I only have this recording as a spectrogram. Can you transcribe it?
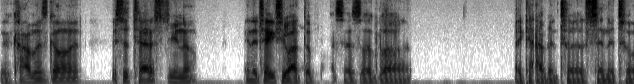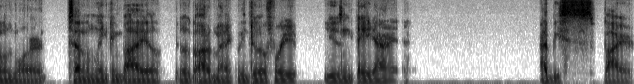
the comments going. It's a test, you know, and it takes you out the process of uh, like having to send it to them or tell them link in bio. It'll automatically do it for you using AI. I'd be inspired.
